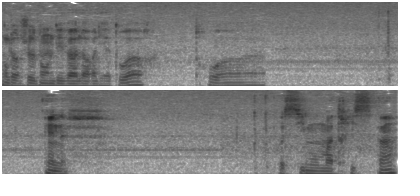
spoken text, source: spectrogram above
Alors je donne des valeurs aléatoires. 3 et 9. Voici mon matrice 1.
